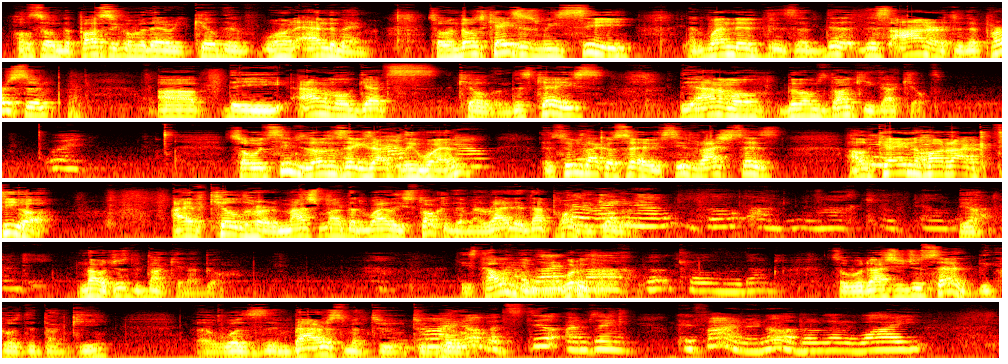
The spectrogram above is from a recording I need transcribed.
Also in the pasuk over there, we killed the woman and the behema. So in those cases, we see that when there is a dishonor to the person, uh, the animal gets killed. In this case, the animal, Bilam's donkey, got killed. What? So it seems it doesn't say exactly when. It seems like I say. It seems Rashi says, "Al kain horagtiha." I have killed her. Mashma that while he's talking to them, and right at that point he killed her. Um, yeah. No, just the donkey, not Bill. He's telling him Why what kill the donkey? So what Rashi just said, because the donkey uh, was embarrassment to to No, Bill. I know, but still, I'm saying, okay, fine, I know that, but I'm saying, why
